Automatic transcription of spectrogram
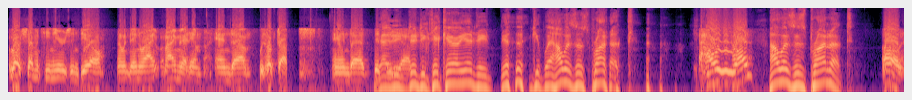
about 17 years in jail. And then when I, when I met him, and um, we hooked up, and uh, did Yeah, the, did, uh, did he take care of you? Did he, how was his product? how was he what? How was his product? Oh,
